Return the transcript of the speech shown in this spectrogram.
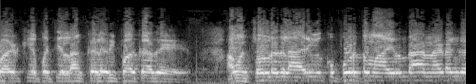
வாழ்க்கையை பத்தி எல்லாம் கிளறி பார்க்காதே. அவன் சொல்றதுல அறிவுக்கு பொருத்தமா இருந்தா நடங்க.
